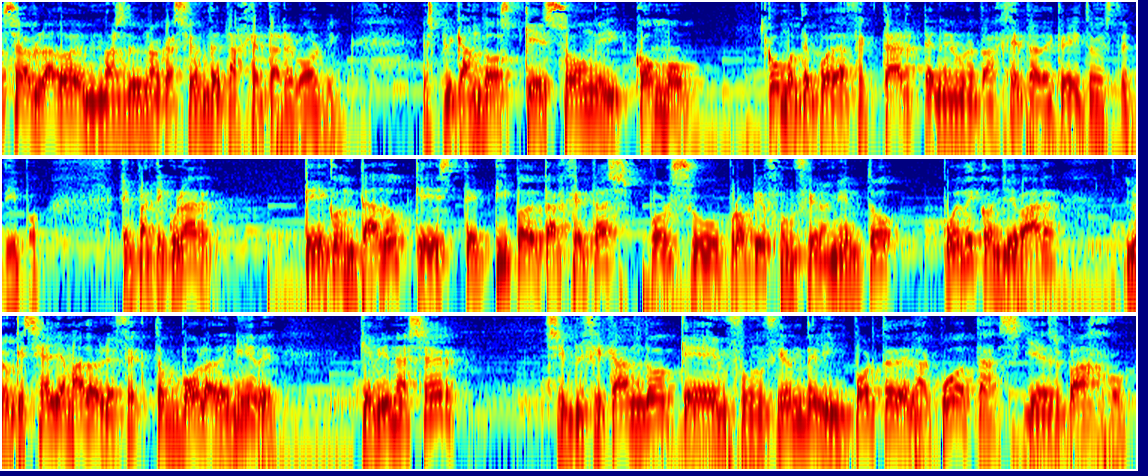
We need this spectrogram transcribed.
Os he hablado en más de una ocasión de tarjeta revolving, explicándoos qué son y cómo, cómo te puede afectar tener una tarjeta de crédito de este tipo. En particular, te he contado que este tipo de tarjetas, por su propio funcionamiento, puede conllevar lo que se ha llamado el efecto bola de nieve, que viene a ser, simplificando, que en función del importe de la cuota, si es bajo,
